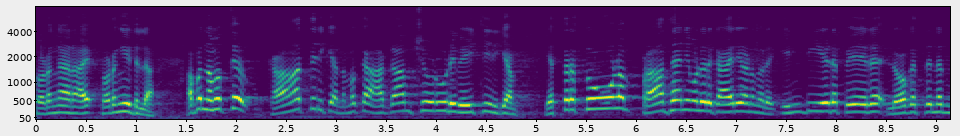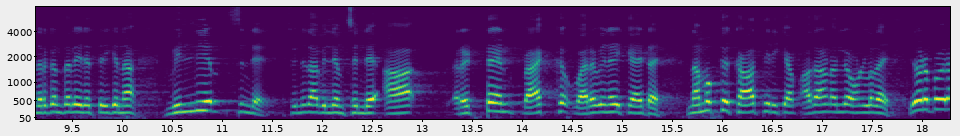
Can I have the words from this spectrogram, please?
തുടങ്ങാനായി തുടങ്ങിയിട്ടില്ല. അപ്പം നമുക്ക് കാത്തിരിക്കാം നമുക്ക് ആകാംക്ഷയോടുകൂടി വെയിറ്റ് ചെയ്തിരിക്കാം. എത്രത്തോളം പ്രാധാന്യമുള്ളൊരു കാര്യമാണെന്ന് പറയുക ഇന്ത്യയുടെ പേര് ലോകത്തിന്റെ നിർഗന്ധലയിലെത്തിയിരിക്കുന്ന വില്യംസിന്റെ സുനിത വില്യംസിന്റെ ആ റിട്ടേൺ ബാക്ക് വരവിലേക്കായിട്ട് നമുക്ക് കാത്തിരിക്കാം. അതാണല്ലോ ഉള്ളത്. ഇതോടൊപ്പം ഒരു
